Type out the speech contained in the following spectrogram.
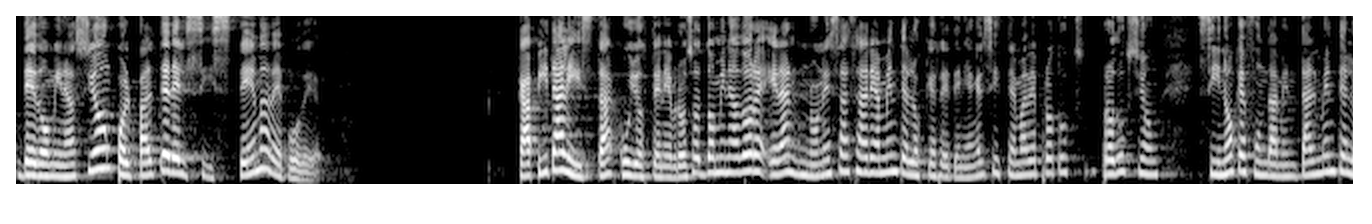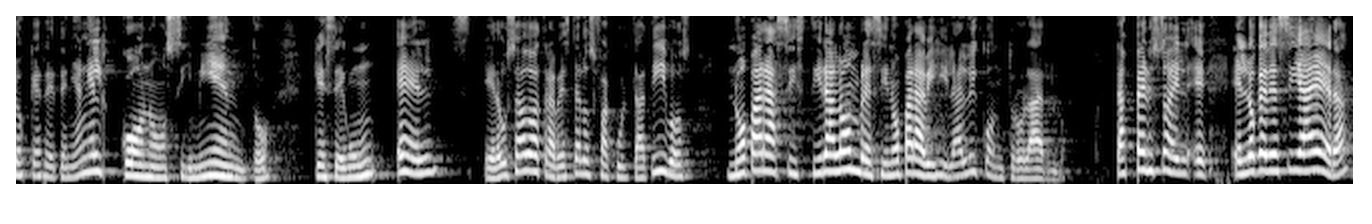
de dominación por parte del sistema de poder capitalista, cuyos tenebrosos dominadores eran no necesariamente los que retenían el sistema de producción, sino que fundamentalmente los que retenían el conocimiento que según él era usado a través de los facultativos no para asistir al hombre, sino para vigilarlo y controlarlo. Estas personas, él, lo que decía era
